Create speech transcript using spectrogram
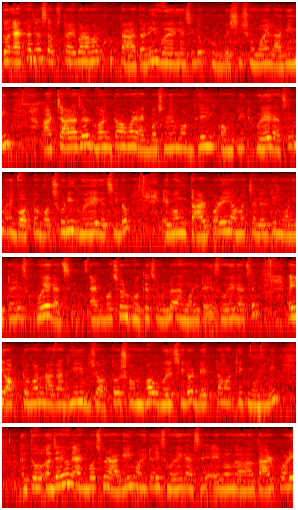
তো এক হাজার সাবস্ক্রাইবার আমার খুব তাড়াতাড়ি হয়ে গেছিল, খুব বেশি সময় লাগেনি। আর চার হাজার ঘণ্টা আমার এক বছরের মধ্যেই কমপ্লিট হয়ে গেছে মানে গত বছরই হয়ে গেছিল এবং তারপরেই আমার চ্যানেলটি মনিটাইজ হয়ে গেছে। এক বছর হতে চলল মনিটাইজ হয়ে গেছে। এই অক্টোবর নাগাদই যত সম্ভব হয়েছিল ডেটটা আমার ঠিক মনে নেই। তো যাই হোক এক বছর আগেই মনিটাইজ হয়ে গেছে এবং তারপরে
